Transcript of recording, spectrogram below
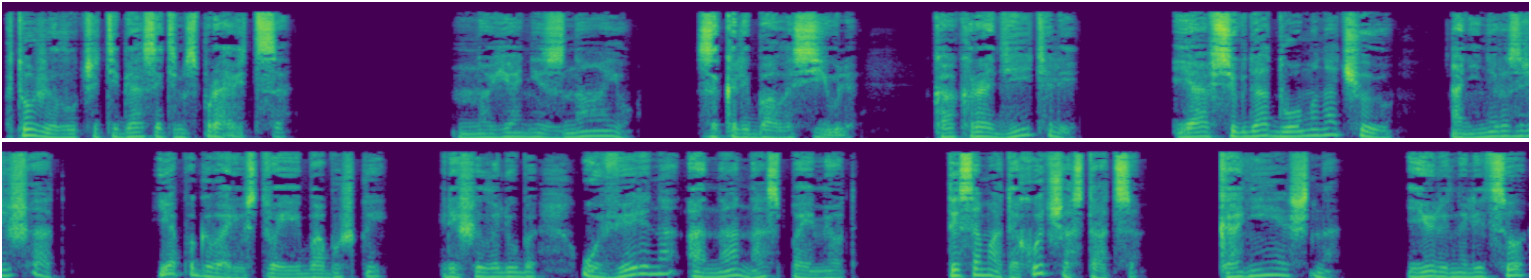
Кто же лучше тебя с этим справится? Но я не знаю, заколебалась Юля. Как родители? Я всегда дома ночую, они не разрешат. Я поговорю с твоей бабушкой, решила Люба. Уверена, она нас поймет. Ты сама-то хочешь остаться? Конечно. Юлина лицо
